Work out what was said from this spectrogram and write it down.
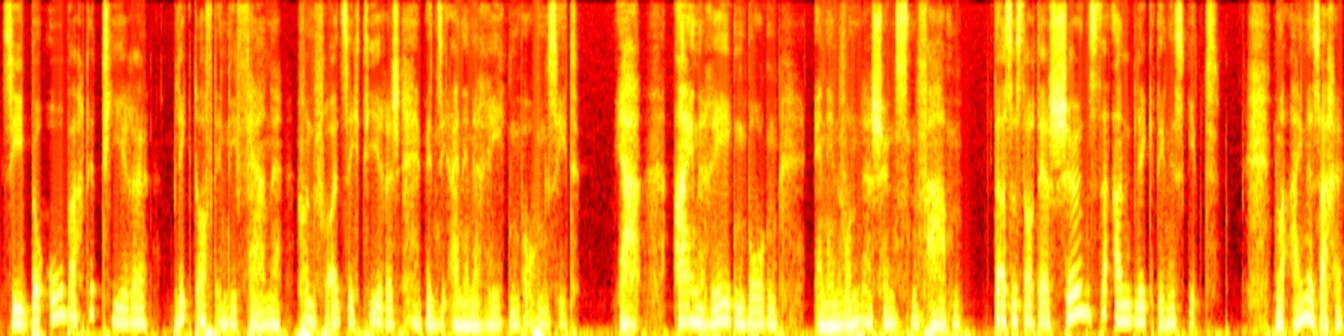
Sie beobachtet Tiere, blickt oft in die Ferne und freut sich tierisch, wenn sie einen Regenbogen sieht. Ja, ein Regenbogen in den wunderschönsten Farben. Das ist doch der schönste Anblick, den es gibt. Nur eine Sache,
